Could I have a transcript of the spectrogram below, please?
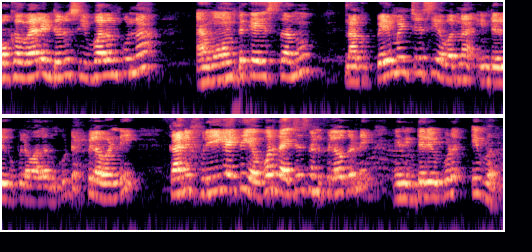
ఒకవేళ ఇంటర్వ్యూస్ ఇవ్వాలనుకున్నా అమౌంట్కే ఇస్తాను. నాకు పేమెంట్ చేసి ఎవరన్నా ఇంటర్వ్యూకి పిలవాలనుకుంటే పిలవండి. కానీ ఫ్రీగా అయితే ఎవరు దయచేసి నన్ను పిలవకండి నేను ఇంటర్వ్యూ కూడా ఇవ్వను.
